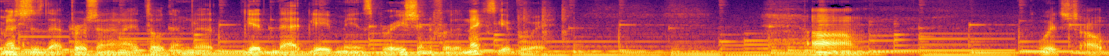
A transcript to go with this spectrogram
messaged that person, and I told them that get that gave me inspiration for the next giveaway. Um, which I'll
